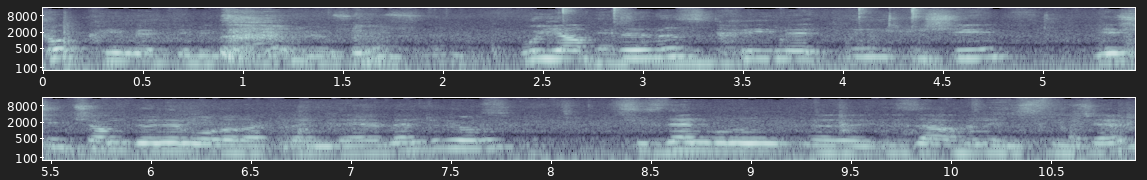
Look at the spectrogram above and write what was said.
Çok kıymetli bir iş yapıyorsunuz. Bu yaptığınız kıymetli işi Yeşilçam dönemi olarak ben değerlendiriyorum. Sizden bunun e, izahını isteyeceğim.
